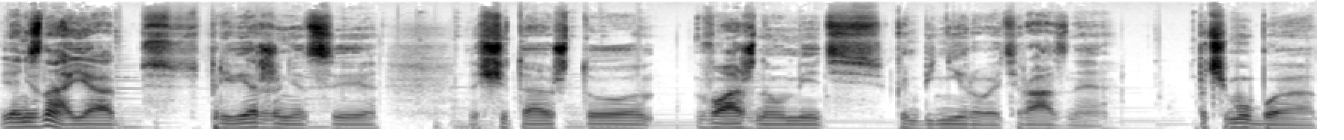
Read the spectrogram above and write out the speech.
Я не знаю, я приверженец и считаю, что важно уметь комбинировать разное. Почему бы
